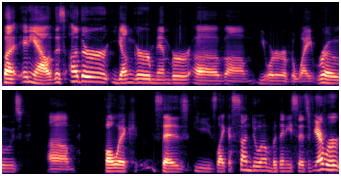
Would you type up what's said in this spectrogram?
but anyhow, this other younger member of um, the Order of the White Rose, um, Falwick says he's like a son to him, but then he says, "If you ever,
